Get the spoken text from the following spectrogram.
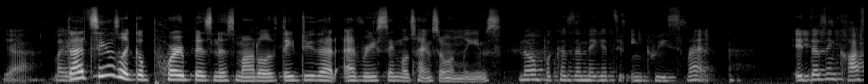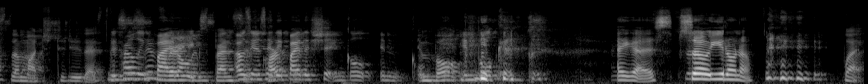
Yeah, like That seems like a poor business model if they do that every single time someone leaves. no, because then they get to increase rent. It doesn't cost them much to do that. They This probably isn't buy it very all in. expensive. I was gonna say they buy the shit in gold in In bulk. In bulk. I guess. So you don't know. what?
